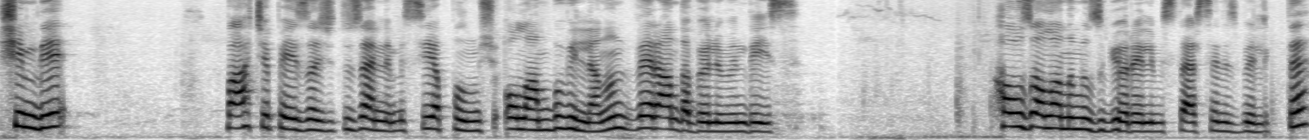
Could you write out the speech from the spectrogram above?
Şimdi bahçe peyzajı düzenlemesi yapılmış olan bu villanın veranda bölümündeyiz. Havuz alanımızı görelim isterseniz birlikte.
